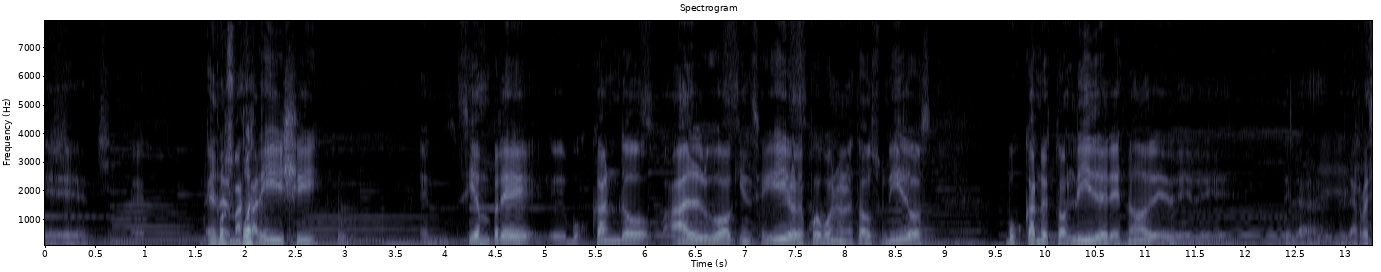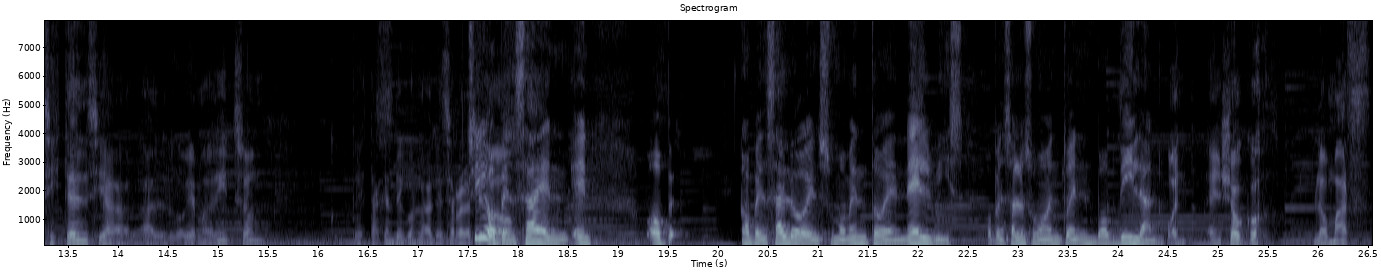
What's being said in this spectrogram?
eh, en Por el. Maharishi, en siempre eh, buscando algo a quien seguir. Después, bueno, en Estados Unidos, buscando estos líderes, ¿no? De, de- la, de la resistencia al gobierno de Nixon, de esta gente con la que se Sí, relacionó. o pensá en. en- o, pe- o pensarlo en su momento en Elvis. O pensarlo en su momento en Bob Dylan. o en, en Yoko, lo más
